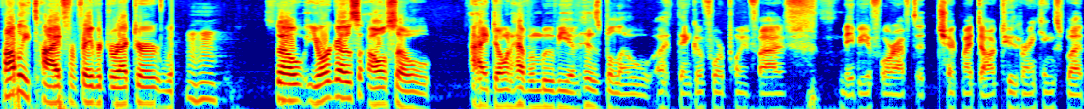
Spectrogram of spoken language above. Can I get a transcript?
probably tied for favorite director. with- hmm So Yorgos also, I don't have a movie of his below. I think a 4.5, maybe a four. I have to check my dogtooth rankings, but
